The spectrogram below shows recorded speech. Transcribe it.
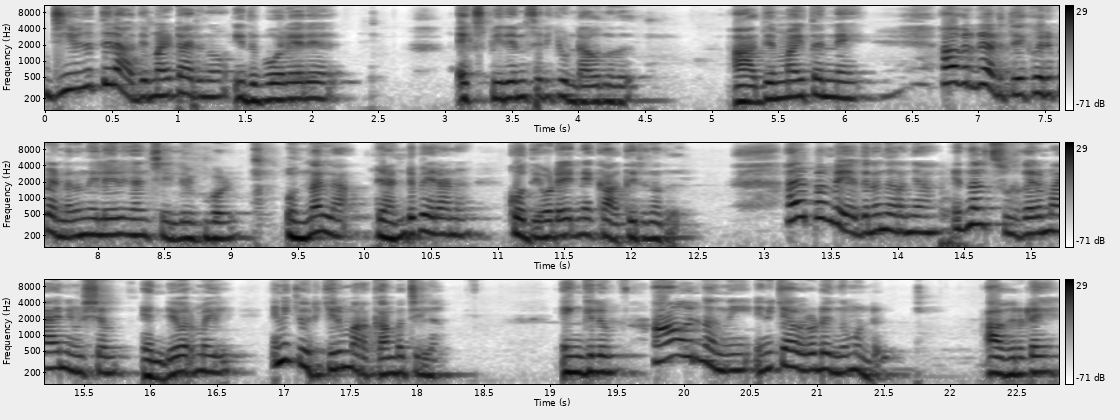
ജീവിതത്തിൽ ആദ്യമായിട്ടായിരുന്നു ഇതുപോലെ ഒരു എക്സ്പീരിയൻസ് എനിക്ക് ഉണ്ടാവുന്നത് ആദ്യമായി തന്നെ അവരുടെ അടുത്തേക്ക് ഒരു പെണ്ണെന്ന നിലയിൽ ഞാൻ ചെല്ലുമ്പോൾ ഒന്നല്ല രണ്ടു പേരാണ് കൊതിയോടെ എന്നെ കാത്തിരുന്നത്. അല്പം വേദന നിറഞ്ഞ എന്നാൽ സുഖകരമായ നിമിഷം എന്റെ ഓർമ്മയിൽ എനിക്ക് ഒരിക്കലും മറക്കാൻ പറ്റില്ല. എങ്കിലും ആ ഒരു നന്ദി എനിക്ക് അവരോട് എന്നുമുണ്ട്. അവരുടെ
